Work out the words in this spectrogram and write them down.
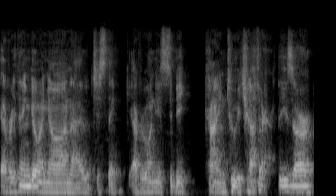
everything going on i would just think everyone needs to be kind to each other. These are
